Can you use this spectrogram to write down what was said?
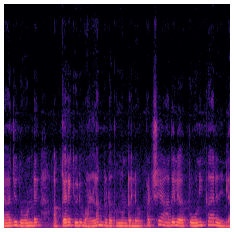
രാജു തോണ്ടെ അക്കരയ്ക്കൊരു വള്ളം കിടക്കുന്നുണ്ടല്ലോ. പക്ഷേ അതിൽ തോണിക്കാരനില്ല.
